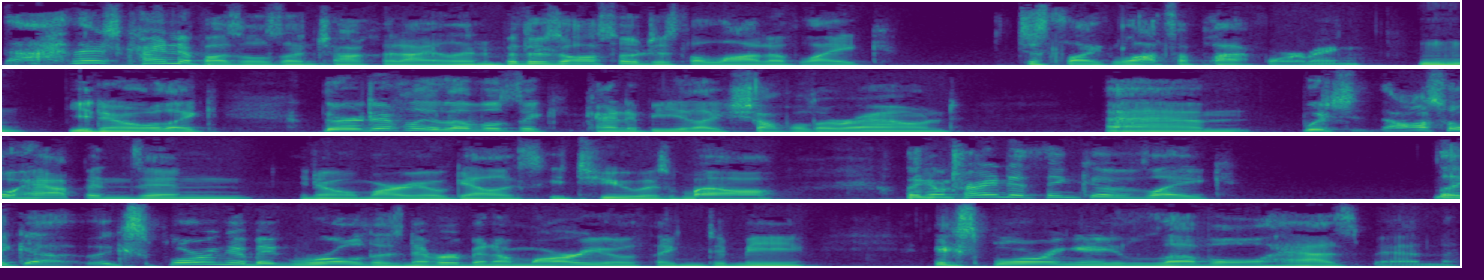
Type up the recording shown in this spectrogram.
ah, there's kind of puzzles on Chocolate Island, but there's also just a lot of like, just like lots of platforming. Mhm. You know, like there are definitely levels that can kind of be like shuffled around, um, which also happens in you know Mario Galaxy 2 as well. Like I'm trying to think of like, like uh, exploring a big world has never been a Mario thing to me. Exploring a level has been,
